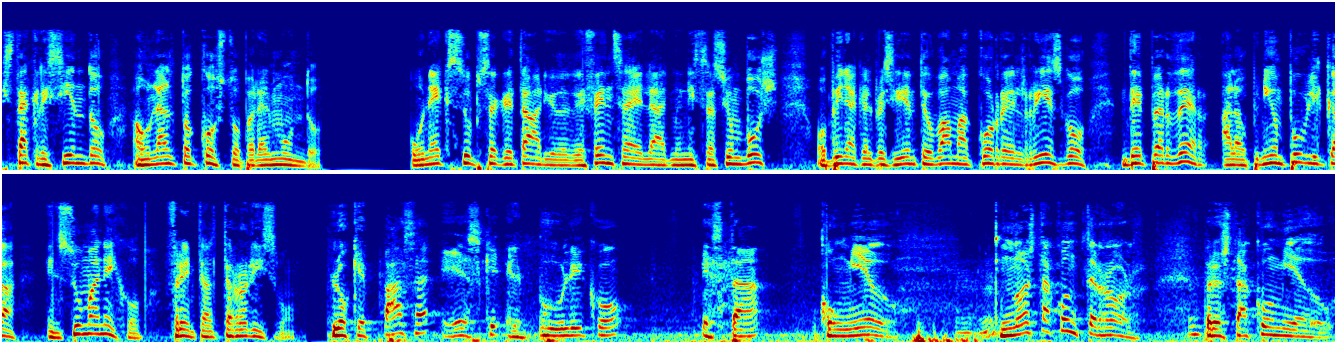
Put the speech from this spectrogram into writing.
está creciendo a un alto costo para el mundo. Un ex subsecretario de Defensa de la administración Bush opina que el presidente Obama corre el riesgo de perder a la opinión pública en su manejo frente al terrorismo. Lo que pasa es que el público está con miedo. No está con terror, pero está con miedo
